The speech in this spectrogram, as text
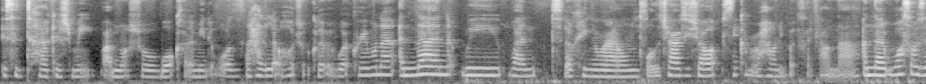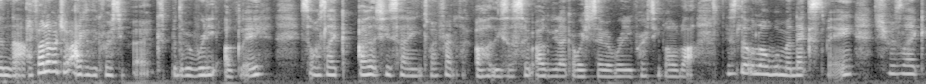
it's a Turkish meat but I'm not sure what kind of meat it was. I had a little hot chocolate with whipped cream on it. And then we went looking around all the charity shops. I can't remember how many books I found there. And then whilst I was in that I found a bunch of Agatha Christie books but they were really ugly. So I was like I was actually saying to my friend like oh these are so ugly. Like I wish they were really pretty, blah, blah, blah. This little old woman next to me, she was like,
